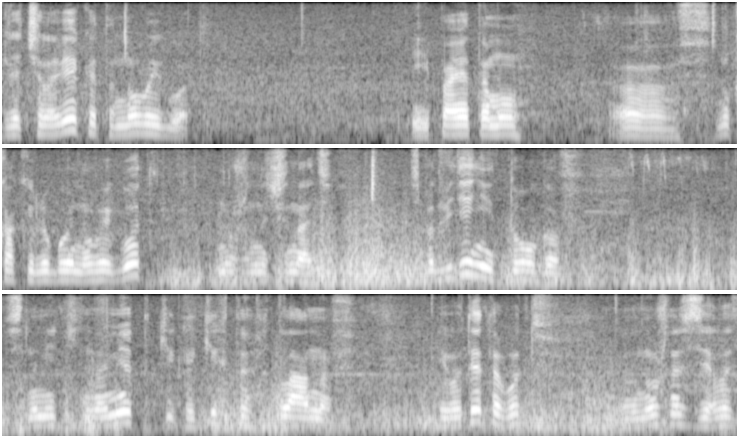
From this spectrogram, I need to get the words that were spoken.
для человека это Новый год. И поэтому, э, ну, как и любой Новый год, нужно начинать с подведения итогов, с наметки каких-то планов. И вот это вот нужно сделать.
